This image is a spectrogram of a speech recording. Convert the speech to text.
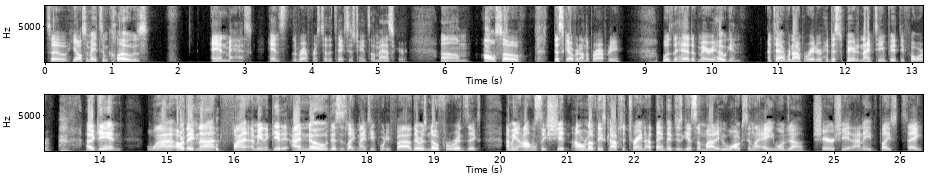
So he also made some clothes and masks, hence the reference to the Texas Chainsaw Massacre. Um, also discovered on the property was the head of Mary Hogan, a tavern operator, had disappeared in 1954. Again, why are they not fine? I mean, I get it. I know this is like 1945. There was no forensics. I mean, honestly, shit. I don't know if these cops are trained. I think they just get somebody who walks in like, "Hey, you want a job? Sure, shit. I need a place to stay."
